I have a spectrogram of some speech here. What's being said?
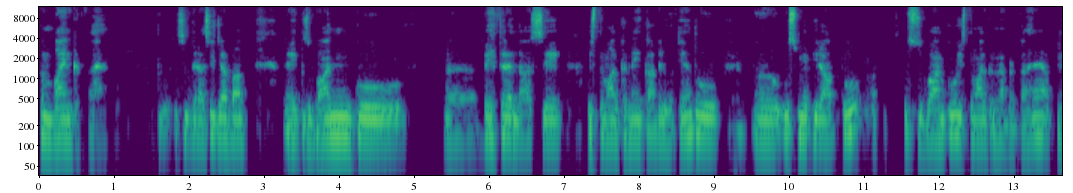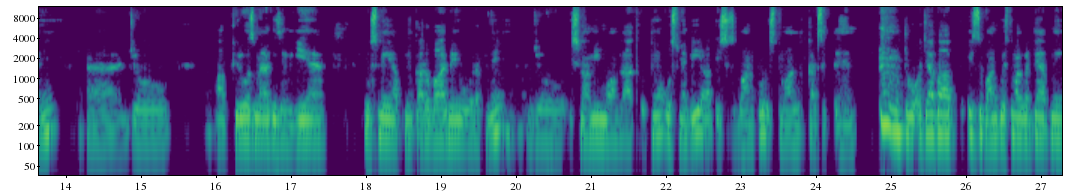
کمبائن کرتا ہے۔ تو اسی طرح سے جب آپ ایک زبان کو بہتر انداز سے استعمال کرنے کے قابل ہوتے ہیں، تو اس میں پھر آپ کو اس زبان کو استعمال کرنا پڑتا ہے، اپنے جو آپ کی روزمرہ کی زندگی ہے اس میں اپنے کاروبار میں اور اپنے جو اسلامی معاملات ہوتے ہیں، اس میں بھی آپ اس زبان کو استعمال کر سکتے ہیں۔ تو جب آپ اس زبان کو استعمال کرتے ہیں اپنے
